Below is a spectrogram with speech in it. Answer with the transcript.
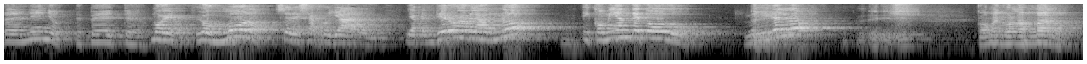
al niño respeta. Bueno, los monos se desarrollaron y aprendieron a hablar, ¿no? Y comían de todo. Mírenlo. Comen con las manos.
